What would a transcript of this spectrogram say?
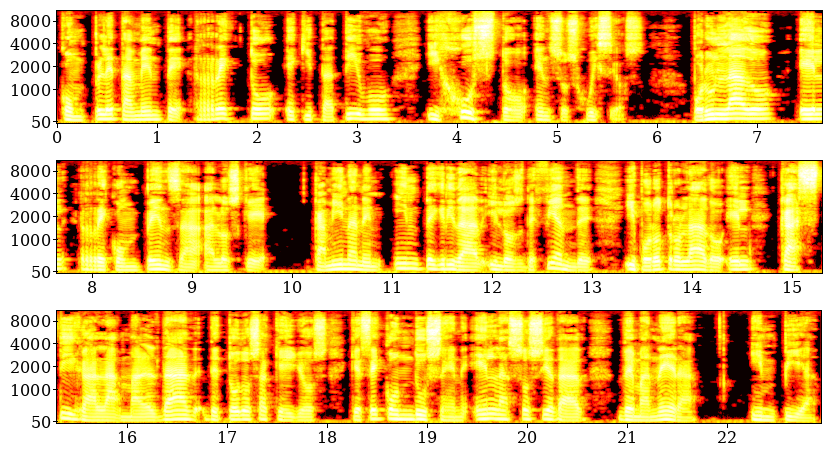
completamente recto, equitativo y justo en sus juicios. Por un lado, él recompensa a los que caminan en integridad y los defiende, y por otro lado, Él castiga la maldad de todos aquellos que se conducen en la sociedad de manera impía.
